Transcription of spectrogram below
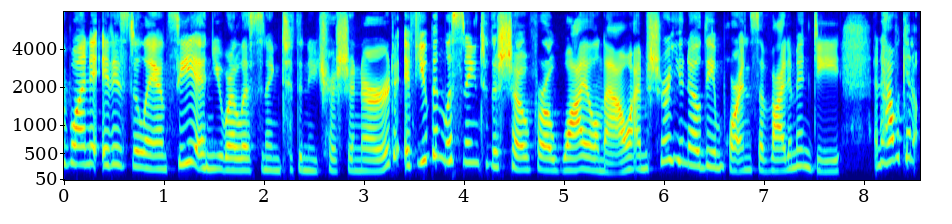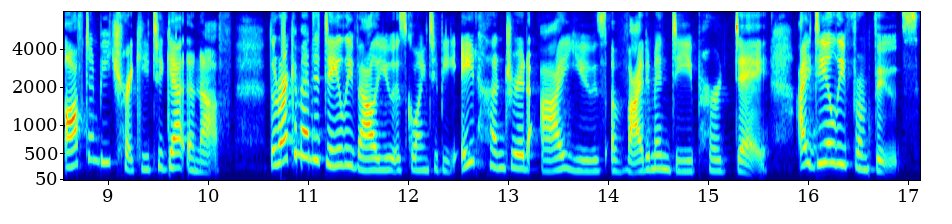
everyone, it is Delancey, and you are listening to The Nutrition Nerd. If you've been listening to the show for a while now, I'm sure you know the importance of vitamin D and how it can often be tricky to get enough. The recommended daily value is going to be 800 IUs of vitamin D per day, ideally from foods.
